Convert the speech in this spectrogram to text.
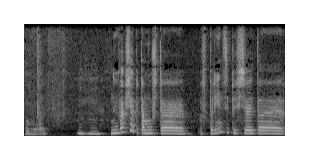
Вот. Мгм. Ну и вообще, потому что, в принципе, все это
